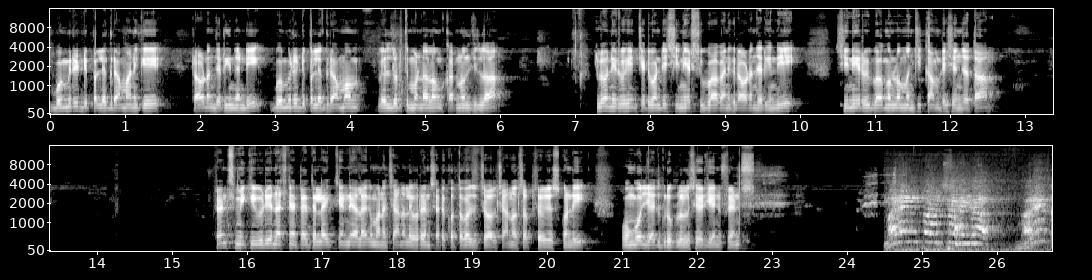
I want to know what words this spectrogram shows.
బొమ్మిరెడ్డిపల్లె గ్రామానికి రావడం జరిగిందండి. బొమ్మిరెడ్డిపల్లె గ్రామం వెల్దుర్తి మండలం కర్నూలు జిల్లాలో నిర్వహించేటువంటి సీనియర్స్ విభాగానికి రావడం జరిగింది. సీనియర్ విభాగంలో మంచి కాంపిటీషన్ జత. ఫ్రెండ్స్ మీకు ఈ వీడియో నచ్చినట్లయితే లైక్ చేయండి. అలాగే మన ఛానల్ ఎవరైనా సరే కొత్తగా చూసే వాళ్ళు ఛానల్ సబ్స్క్రైబ్ చేసుకోండి. ఒంగోలు జాతి గ్రూపులలో షేర్ చేయండి ఫ్రెండ్స్. మరింత ఉత్సాహంగా మరింత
